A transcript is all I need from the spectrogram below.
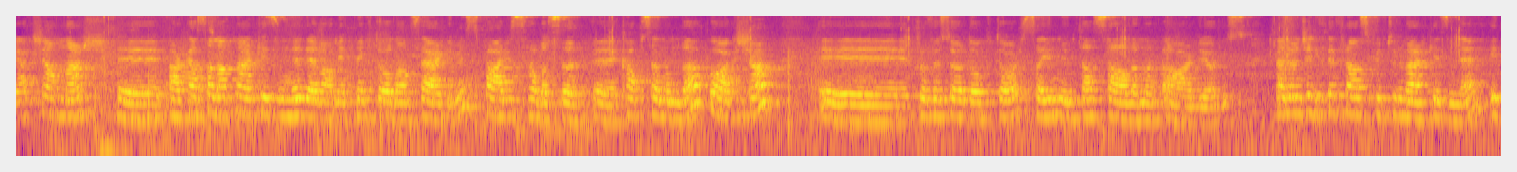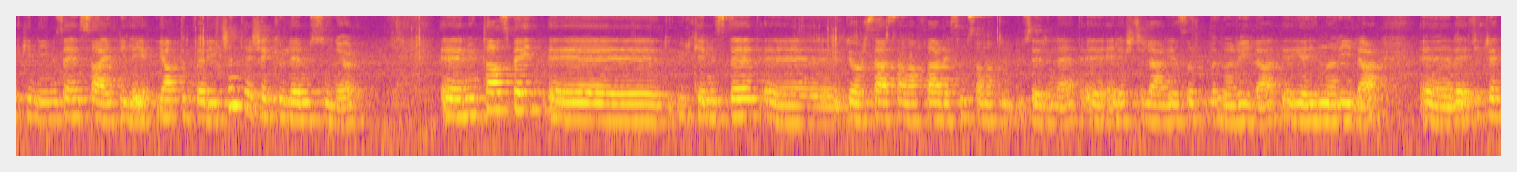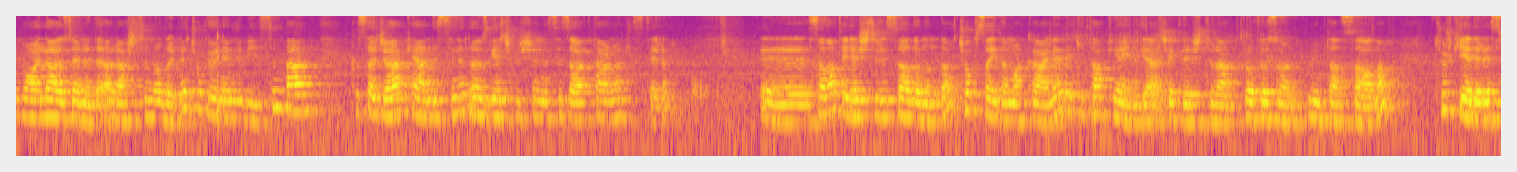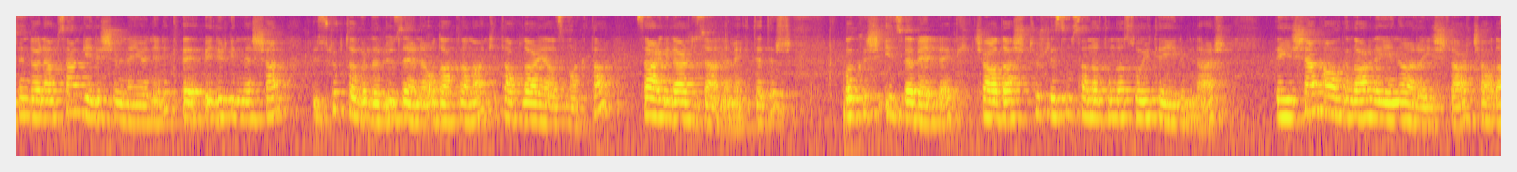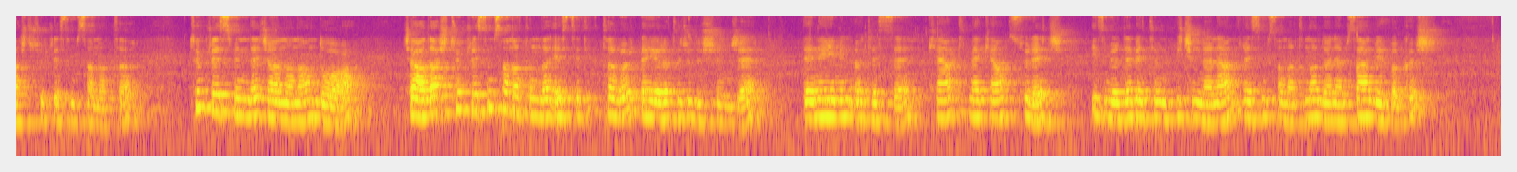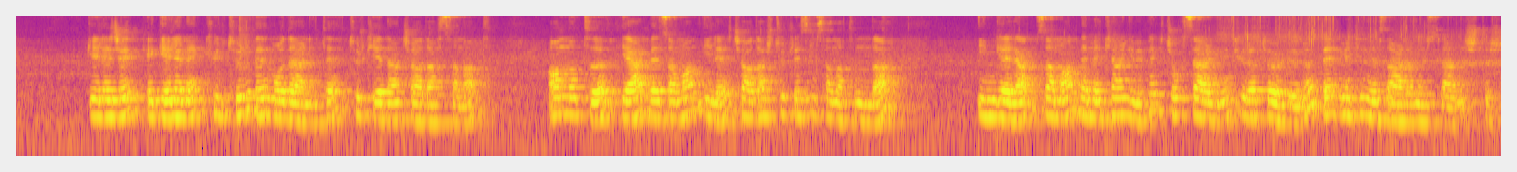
İyi akşamlar. Ee, Arkas Sanat Merkezi'nde devam etmekte olan sergimiz Paris Havası e, kapsamında bu akşam e, Profesör Doktor Sayın Mümtaz Sağlam'ı ağırlıyoruz. Ben öncelikle Frans Kültür Merkezi'ne etkinliğimize ev sahipliği yaptıkları için teşekkürlerimi sunuyorum. E, Mümtaz Bey e, ülkemizde görsel sanatlar, resim sanatı üzerine eleştiriler yazılarıyla, yayınlarıyla e, ve Fikret Mualla üzerine de araştırmalarıyla çok önemli bir isim. Ben kısaca kendisinin özgeçmişini size aktarmak isterim. E, sanat eleştirisi alanında çok sayıda makale ve kitap yayını gerçekleştiren Profesör Mümtaz Sağlam, Türkiye'de resmin dönemsel gelişimine yönelik ve belirginleşen üslup tavırları üzerine odaklanan kitaplar yazmakta, sergiler düzenlemektedir. Bakış, iz ve bellek, çağdaş Türk resim sanatında soyut eğilimler, değişen algılar ve yeni arayışlar, çağdaş Türk resim sanatı, Türk resminde canlanan doğa, çağdaş Türk resim sanatında estetik tavır ve yaratıcı düşünce, deneyimin ötesi, kent, mekan, süreç, İzmir'de betim, biçimlenen resim sanatına dönemsel bir bakış, gelecek, e, gelenek, kültür ve modernite, Türkiye'den çağdaş sanat, anlatı, yer ve zaman ile çağdaş Türk resim sanatında imgelen, zaman ve mekan gibi pek çok serginin küratörlüğünü ve metin yazarlığını üstlenmiştir.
